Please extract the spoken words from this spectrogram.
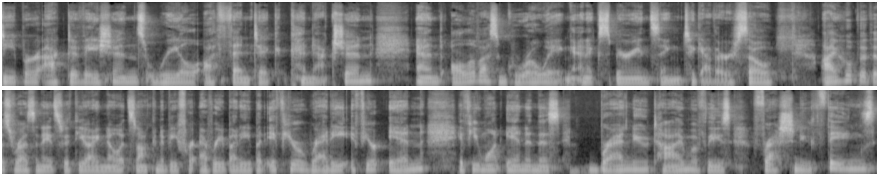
deeper activations, real, authentic connection, and all of us growing and experiencing together. So I hope that this resonates with you. I know it's not going to be for everybody, but if you're ready, if you're in, if you want in in this brand new time of these fresh new things,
